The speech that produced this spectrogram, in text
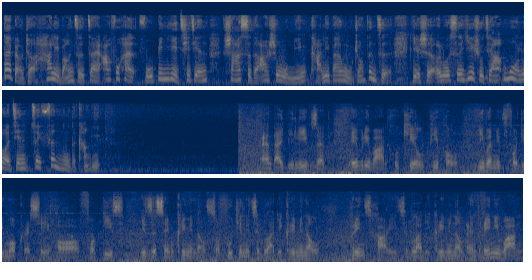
代表着哈里王子在阿富汗服兵役期间杀死的二十五名塔利班武装分子，也是俄罗斯艺术家莫洛金最愤怒的抗议。And I believe that everyone who kill people, even it's for democracy or for peace, is the same criminal. So Putin is a bloody criminal, Prince Harry is a bloody criminal, and anyone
